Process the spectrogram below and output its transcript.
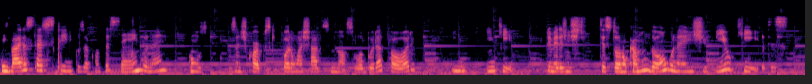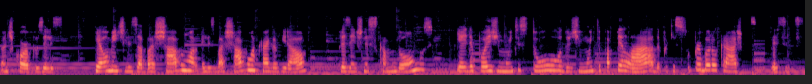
tem vários testes clínicos acontecendo, né, com os, os anticorpos que foram achados no nosso laboratório, em, em que, primeiro a gente testou no camundongo, né, a gente viu que esses anticorpos, eles realmente eles abaixavam, a, eles baixavam a carga viral presente nesses camundongos, e aí depois de muito estudo, de muito papelada, porque é super burocrático esses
